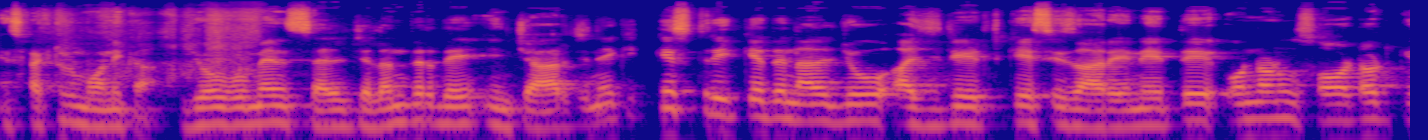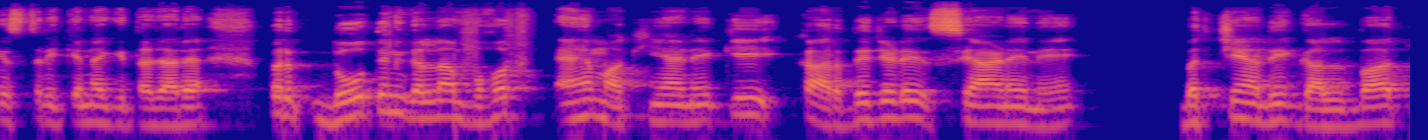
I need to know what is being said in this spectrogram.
ਇੰਸਪੈਕਟਰ ਮੋਨਿਕਾ ਜੋ ਔਮਨ ਸੈੱਲ ਜਲੰਧਰ ਦੇ ਇੰਚਾਰਜ ਨੇ ਕਿ ਕਿਸ ਤਰੀਕੇ ਦੇ ਨਾਲ ਜੋ ਅੱਜ ਡੇਟ ਕੇਸਿਸ ਆ ਰਹੇ ਨੇ ਤੇ ਉਹਨਾਂ ਨੂੰ ਸੌਰਟ ਆਊਟ ਕਿਸ ਤਰੀਕੇ ਨਾਲ ਕੀਤਾ ਜਾ ਰਿਹਾ। ਪਰ ਦੋ ਤਿੰਨ ਗੱਲਾਂ ਬਹੁਤ ਅਹਿਮ ਆਖੀਆਂ ਨੇ ਕਿ ਘਰ ਦੇ ਜਿਹੜੇ ਸਿਆਣੇ ਨੇ ਬੱਚਿਆਂ ਦੀ ਗੱਲਬਾਤ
